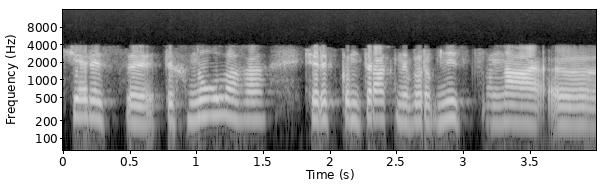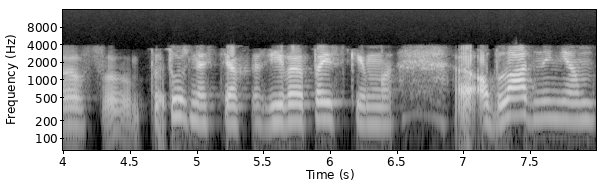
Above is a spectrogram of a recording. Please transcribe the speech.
через е, технолога, через контрактне виробництво на е, потужностях з європейським е, обладнанням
